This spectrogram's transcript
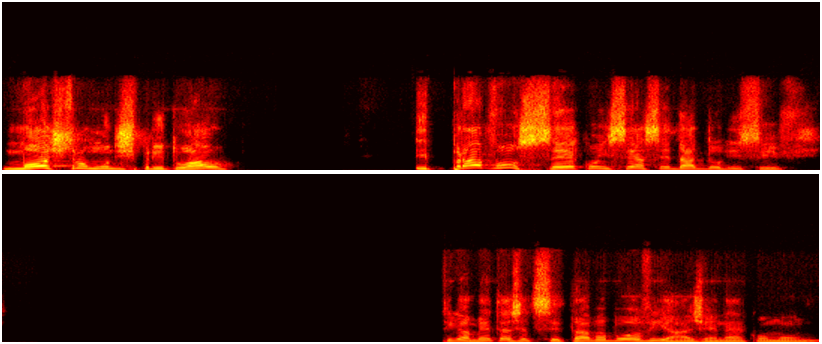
mostra o mundo espiritual. E para você conhecer a cidade do Recife, Antigamente a gente citava Boa Viagem, né? Como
